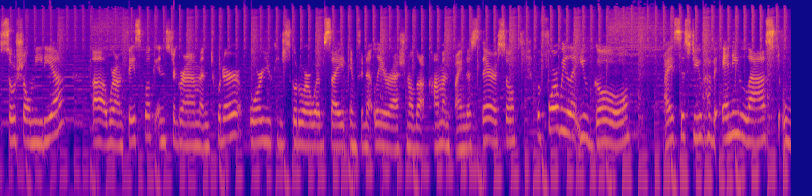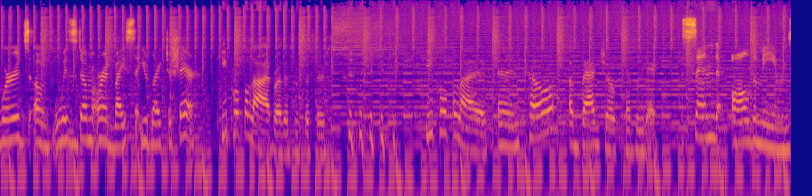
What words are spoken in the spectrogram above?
social media. Uh, we're on Facebook, Instagram, and Twitter, or you can just go to our website, infinitelyirrational.com, and find us there. So before we let you go, Isis, do you have any last words of wisdom or advice that you'd like to share? Keep hope alive, brothers and sisters. Keep hope alive and tell a bad joke every day. Send all the memes.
